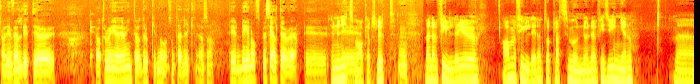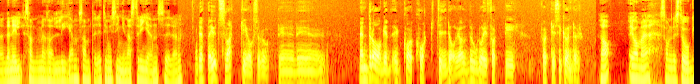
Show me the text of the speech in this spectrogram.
Ja, det är väldigt... Jag, jag tror jag inte har druckit något sånt där liknande. Alltså, det, det är något speciellt över det. det en unik det, smak, absolut. Mm. Men den fyller ju... Ja, men fyller den tar plats i munnen. Den finns ju ingen... Uh, den är samtidigt med len samtidigt. Det finns ingen astringens i den. Och detta är ju ett svart det också då. Det, det, men draget kort, kort tid då. Jag drog då i 40, 40 sekunder. Ja, jag med. Som det stod.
